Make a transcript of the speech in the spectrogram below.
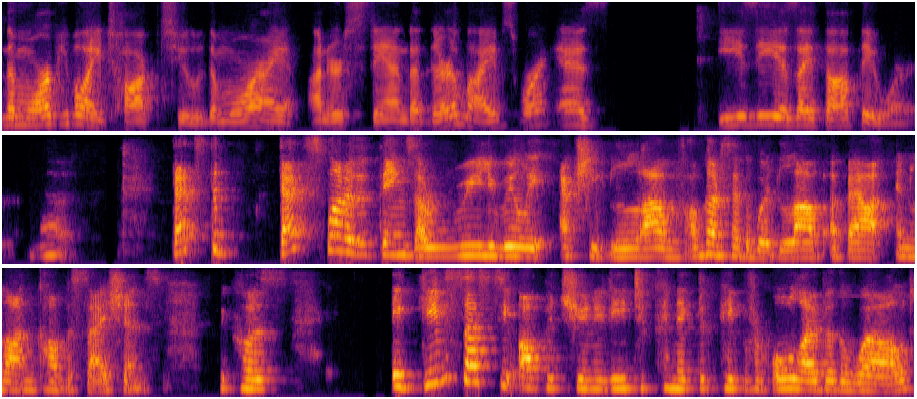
the more people I talk to, the more I understand that their lives weren't as easy as I thought they were. Yeah. That's the that's one of the things I really, really actually love. I'm going to say the word love about enlightened conversations because it gives us the opportunity to connect with people from all over the world,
